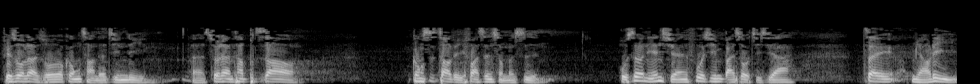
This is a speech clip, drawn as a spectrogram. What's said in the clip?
非说来说工厂的经历。呃，虽然他不知道。公司到底发生什么事？五十二年前，父亲白手起家，在苗栗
